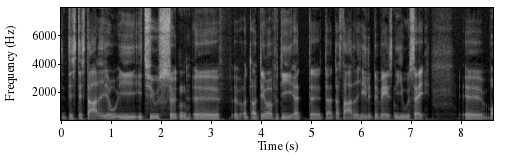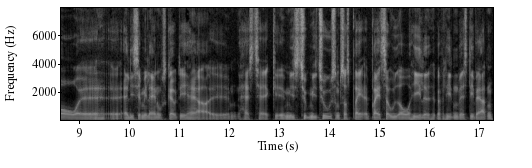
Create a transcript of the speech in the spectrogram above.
det, det startede jo i, i 2017, øh, og, og det var fordi, at øh, der, der startede hele bevægelsen i USA, øh, hvor øh, Alicia Milano skrev det her øh, hashtag øh, MeToo, som så bredte sig ud over hele, i hvert fald hele den vestlige verden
